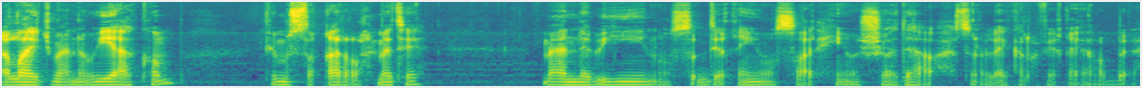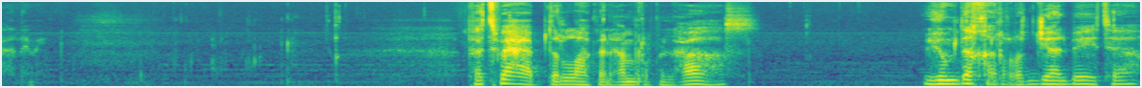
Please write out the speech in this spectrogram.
الله يجمعنا وإياكم في مستقر رحمته مع النبيين والصديقين والصالحين والشهداء وحسن أولئك رفيقا يا رب العالمين. فتبع عبد الله بن عمرو بن العاص. ويوم دخل الرجال بيته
